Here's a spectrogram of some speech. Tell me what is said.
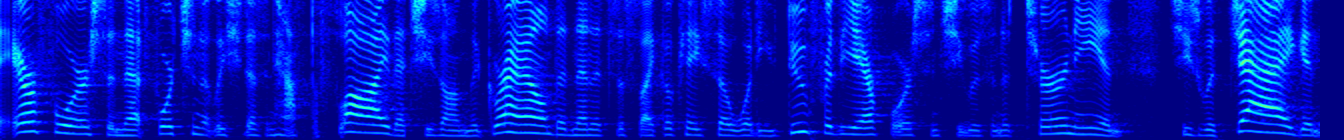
the Air Force and that fortunately she doesn't have to fly, that she's on the ground. And then it's just like, okay, so what do you do for the Air Force? And she was an attorney and she's with JAG. And,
